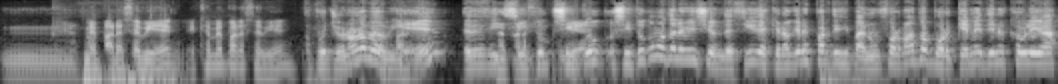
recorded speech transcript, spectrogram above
mm, Me parece bien, es que me parece bien. pues yo no lo veo Me bien. Es decir, si tú, si, tú, si tú como televisión decides que no quieres participar en un formato, ¿por qué me tienes que obligar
